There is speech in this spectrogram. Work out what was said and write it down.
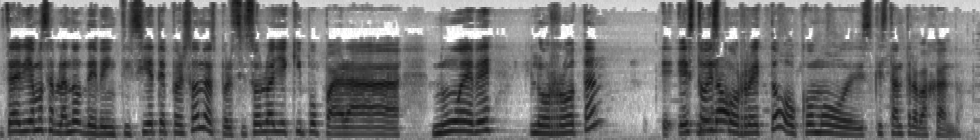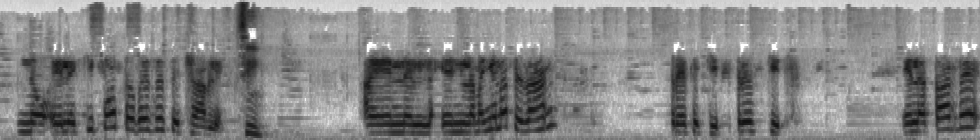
Estaríamos hablando de 27 personas, pero si solo hay equipo para nueve, ¿lo rotan? ¿E-, ¿Esto es correcto o cómo es que están trabajando? No, el equipo todo es desechable. Sí. En, el, en la mañana te dan tres, equipos, tres kits. En la tarde,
